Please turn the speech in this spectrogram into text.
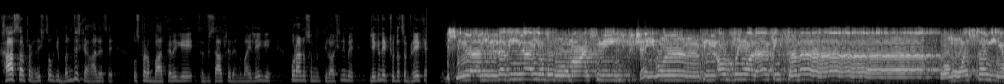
خاص طور پر رشتوں کی بندش کے حوالے سے اس پر ہم بات کریں گے۔ سلفی صاحب سے رہنمائی لیں گے۔ قرآن و سنت کی روشنی میں لیکن ایک چھوٹا سا بریک ہے بسم الله الذي لا يضر مع اسمه شيء في الأرض ولا في السماء وهو السميع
